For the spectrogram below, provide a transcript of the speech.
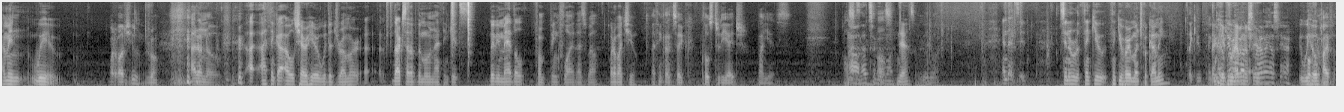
I mean, we. What about you, João? I don't know. I, I think I, I will share here with the drummer. Uh, Dark Side of the Moon. I think it's maybe Meddle from Pink Floyd as well. What about you? I think I'd say c- Close to the Edge by Yes. Also. Oh, that's a good Also. one. Yeah. That's a good one. And that's it. Siena Root, thank you, thank you very much for coming. Thank you. Thank Thank you you for having us for here. having us here. We hope, hope you have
